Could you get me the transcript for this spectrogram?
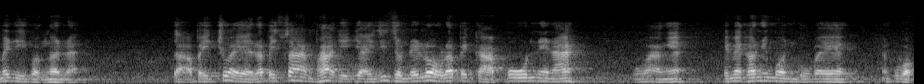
ไม่ดีกว่าเงินอะแต่เอาไปช่วยแล้วไปสร้างพระใหญ่ๆที่สุดในโลกแล้วไปกราบปูนเนี่ยนะกูว่าอย่างเงี้ยเห็นไหมเขานิมนต์กูไป อันกูบอก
